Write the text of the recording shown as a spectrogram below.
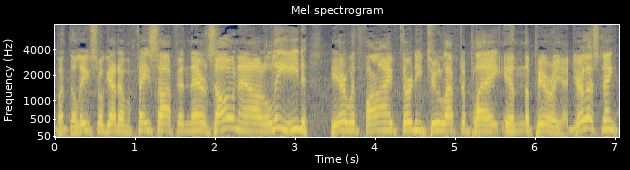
But the Leafs will get a face-off in their zone and a lead here with 5.32 left to play in the period. You're listening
